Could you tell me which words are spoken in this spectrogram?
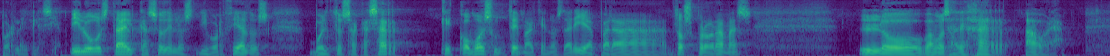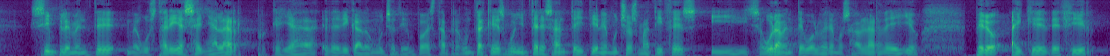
por la Iglesia. Y luego está el caso de los divorciados vueltos a casar, que como es un tema que nos daría para dos programas, lo vamos a dejar ahora. Simplemente me gustaría señalar, porque ya he dedicado mucho tiempo a esta pregunta, que es muy interesante y tiene muchos matices y seguramente volveremos a hablar de ello, pero hay que decir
